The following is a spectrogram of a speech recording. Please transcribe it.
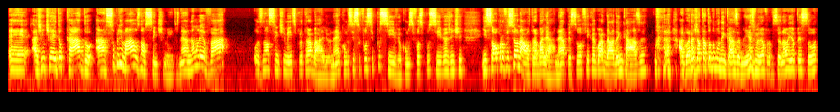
é, a gente é educado a sublimar os nossos sentimentos, né? A não levar os nossos sentimentos para o trabalho, né? Como se isso fosse possível, como se fosse possível a gente ir só o profissional trabalhar, né? A pessoa fica guardada em casa. Agora já está todo mundo em casa mesmo, né? O profissional e a pessoa.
